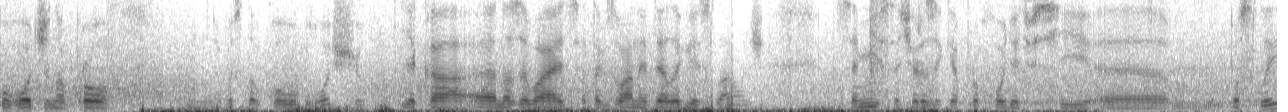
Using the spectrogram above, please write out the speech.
погоджена про виставкову площу, яка е, називається так званий Delegates Lounge. Це місце, через яке проходять всі е, посли,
